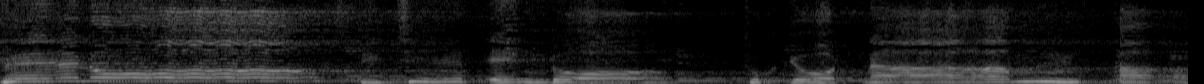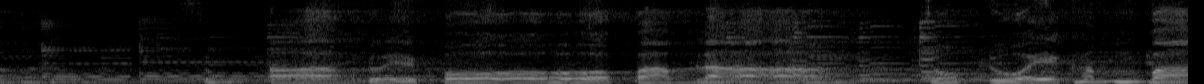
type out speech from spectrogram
แพ้นอสิเจ็ดเองดอทุกหยดน้ำตาสงอ้างด้วยข้อความลาจบด้วยคำบา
